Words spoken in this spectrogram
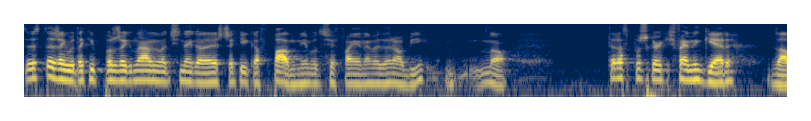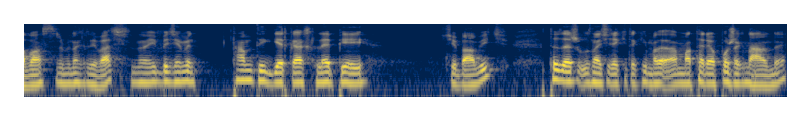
To jest też jakby taki pożegnalny odcinek, ale jeszcze kilka wpadnie, bo to się fajnie nawet robi. No. Teraz poszukam jakichś fajnych gier dla Was, żeby nagrywać. No i będziemy w tamtych gierkach lepiej się bawić. To też uznajcie taki, taki ma- materiał pożegnalny.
